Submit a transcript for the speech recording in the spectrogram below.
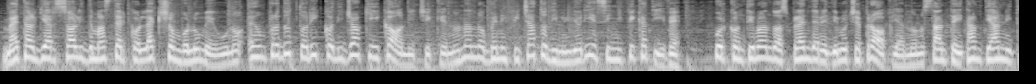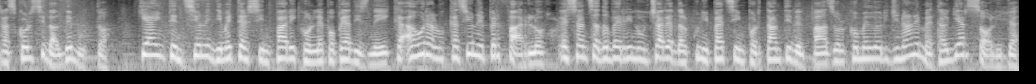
Metal Gear Solid Master Collection Volume 1 è un prodotto ricco di giochi iconici che non hanno beneficiato di migliorie significative, pur continuando a splendere di luce propria nonostante i tanti anni trascorsi dal debutto. Chi ha intenzione di mettersi in pari con l'epopea di Snake ha ora l'occasione per farlo e senza dover rinunciare ad alcuni pezzi importanti del puzzle come l'originale Metal Gear Solid.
